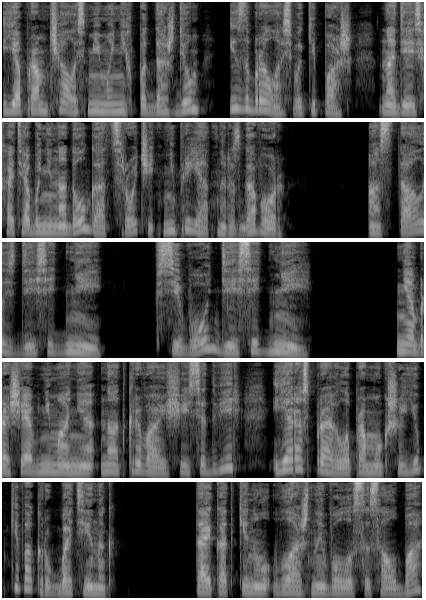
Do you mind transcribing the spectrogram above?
Я промчалась мимо них под дождем и забралась в экипаж, надеясь хотя бы ненадолго отсрочить неприятный разговор. Осталось десять дней. Всего десять дней. Не обращая внимания на открывающуюся дверь, я расправила промокшие юбки вокруг ботинок. Тайк откинул влажные волосы со лба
